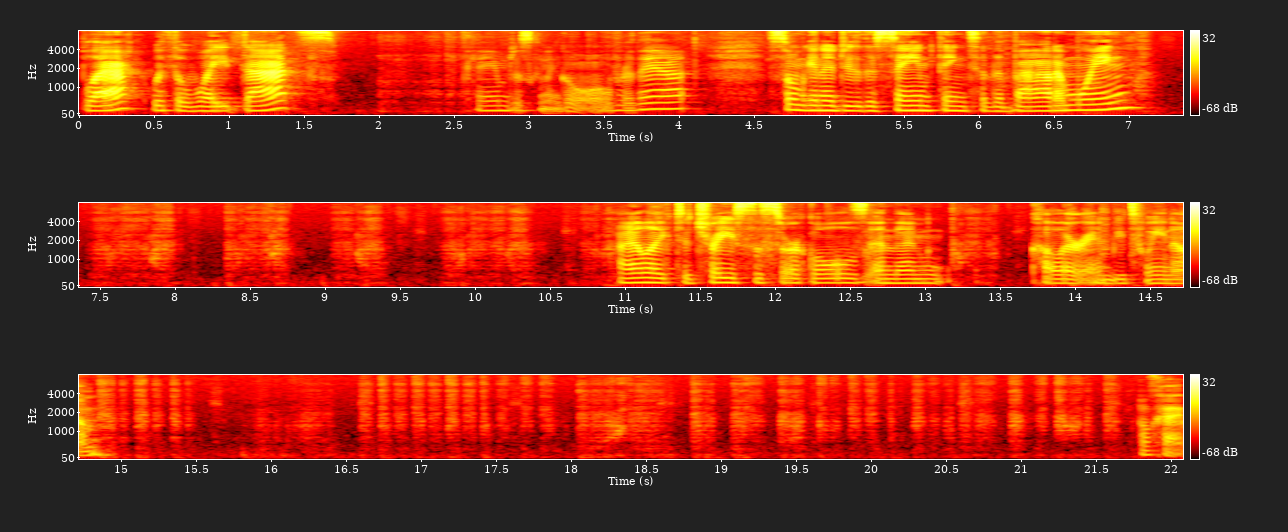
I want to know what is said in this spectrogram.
black with the white dots. Okay, I'm just gonna go over that. So I'm gonna do the same thing to the bottom wing. I like to trace the circles and then color in between them. Okay.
